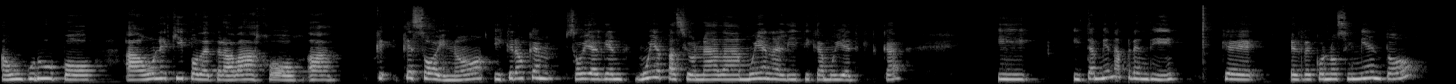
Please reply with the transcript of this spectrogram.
a un grupo, a un equipo de trabajo, a qué, soy, ¿no? Y creo que soy alguien muy apasionada, muy analítica, muy ética. Y, y también aprendí que el reconocimiento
